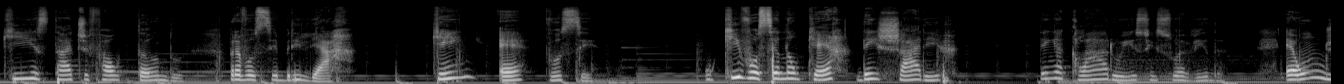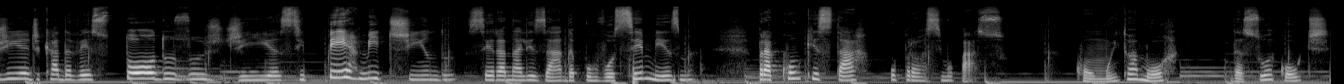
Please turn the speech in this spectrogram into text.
que está te faltando para você brilhar? Quem é você? O que você não quer deixar ir? Tenha claro isso em sua vida. É um dia de cada vez, todos os dias, se permitindo ser analisada por você mesma para conquistar o próximo passo. Com muito amor, da sua coach,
